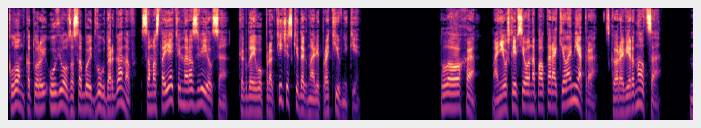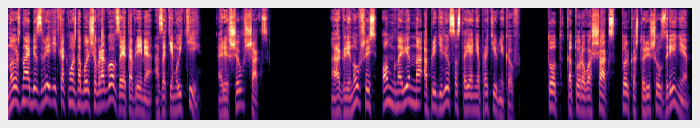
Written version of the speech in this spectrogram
Клон, который увел за собой двух дарганов, самостоятельно развеялся, когда его практически догнали противники. «Плохо. Они ушли всего на полтора километра. Скоро вернутся. Нужно обезвредить как можно больше врагов за это время, а затем уйти», — решил Шакс. А оглянувшись, он мгновенно определил состояние противников. Тот, которого Шакс только что решил зрение,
